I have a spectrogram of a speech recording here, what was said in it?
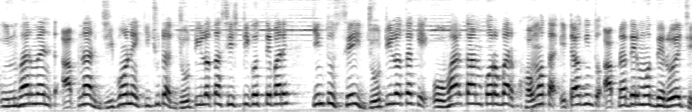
ইনভায়রনমেন্ট আপনার জীবনে কিছুটা জটিলতা সৃষ্টি করতে পারে। কিন্তু সেই জটিলতাকে ওভারকাম করবার ক্ষমতা এটাও কিন্তু আপনাদের মধ্যে রয়েছে।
